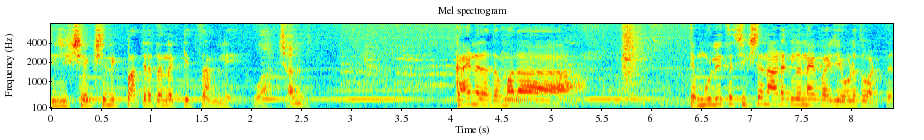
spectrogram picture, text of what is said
तिची शैक्षणिक पात्रता नक्कीच चांगली आहे. वा छान. काय ना दादा मला त्या मुलीचं शिक्षण अडकलं नाही पाहिजे एवढंच वाटतं.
